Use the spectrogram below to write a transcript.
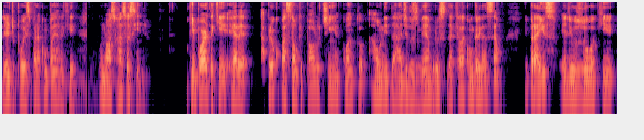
ler depois para acompanhar aqui o nosso raciocínio. O que importa aqui era a preocupação que Paulo tinha quanto à unidade dos membros daquela congregação. E para isso ele usou aqui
